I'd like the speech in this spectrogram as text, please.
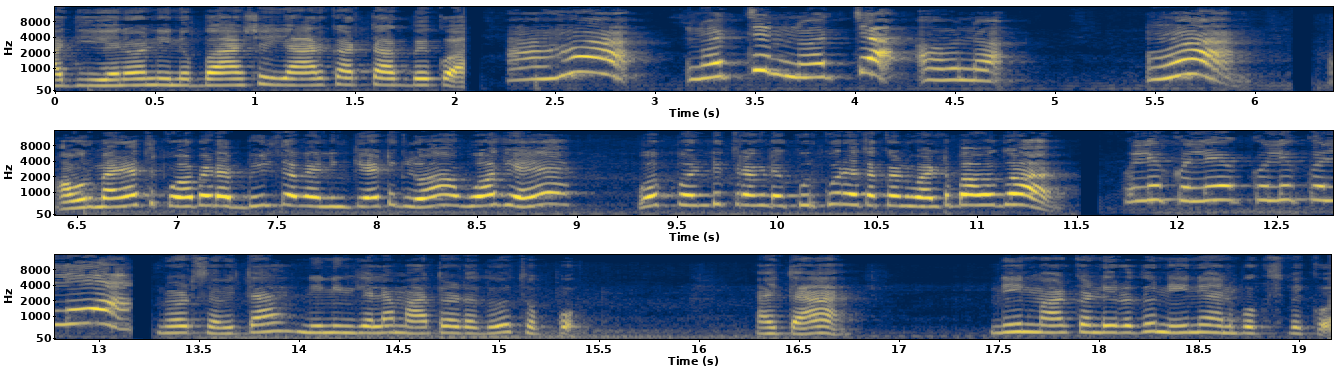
ಅದೇನೋ ನಿನ್ನ ಭಾಷೆ ಯಾರಿಗೆ ಅರ್ಥ ಆಗ್ಬೇಕು? ಅವ್ರ ಮನೆ ಹತ್ರಕ್ಕೆ ಹೋಗಬೇಡ, ಬೀಳ್ತವೆ ನಿನ್ ಕೇಟಗಳು. ಹೋಗಿ. ಹೋಗ್ ಪಂಡಿತ್ರ ಅಂಗಡಿ ಕುರ್ಕುರೆ ತಕೊಂಡು ಹೊರಟು ಬಾವಾಗ ನೋಡ್ ಸವಿತಾ, ನೀನು ಹಿಂಗೆಲ್ಲ ಮಾತಾಡೋದು ತಪ್ಪು. ಆಯ್ತಾ? ನೀನು ಮಾಡ್ಕೊಂಡಿರೋದು ನೀನೇ ಅನುಭವಿಸ್ಬೇಕು.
